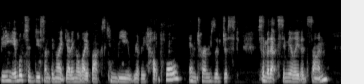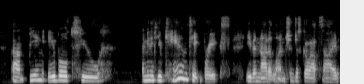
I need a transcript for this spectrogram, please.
being able to do something like getting a light box can be really helpful in terms of just some of that simulated sun. Um, being able to, I mean, if you can take breaks, even not at lunch, and just go outside,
